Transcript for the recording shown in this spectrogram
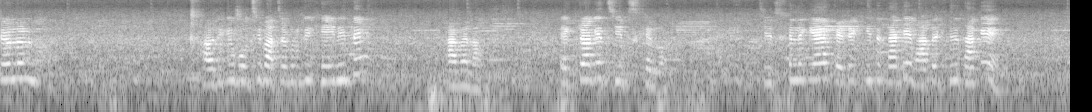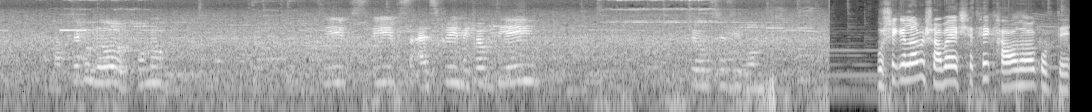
চলুন, ওদিকে বলছি বাচ্চাগুলোকে খেয়ে নিতে। খাবে না। একটু আগে চিপস খেলো। চিপস খেলে কি আর পেটে খিদে থাকে, ভাতে খিদে থাকে? বাচ্চাগুলো কোনো চিপস টিপস আইসক্রিম এসব দিয়েই চলছে জীবন। বসে গেলাম সবাই একসাথে খাওয়া দাওয়া করতে।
